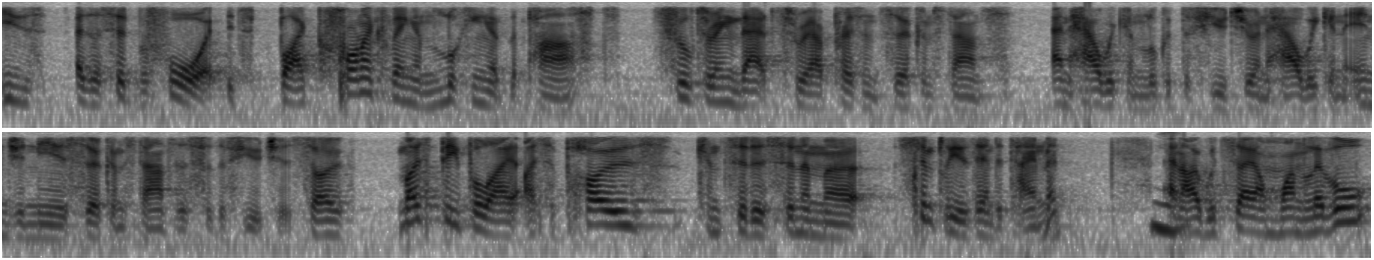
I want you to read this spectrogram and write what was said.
is as I said before, it's by chronicling and looking at the past, filtering that through our present circumstance, and how we can look at the future and how we can engineer circumstances for the future. So, most people, I, I suppose, consider cinema simply as entertainment. Yeah. And I would say, on one level,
